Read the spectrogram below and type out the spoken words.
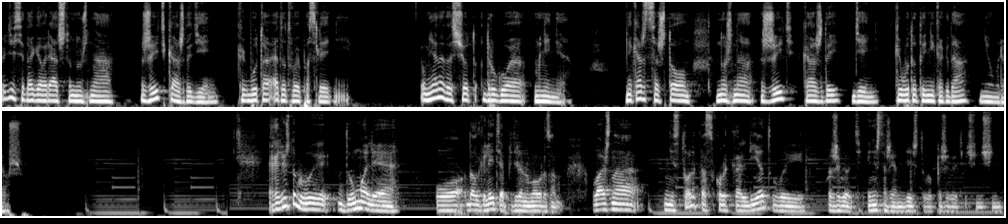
Люди всегда говорят, что нужно жить каждый день, как будто это твой последний. У меня на этот счет другое мнение. Мне кажется, что нужно жить каждый день, как будто ты никогда не умрешь. Я хочу, чтобы вы думали о долголетии определенным образом. Важно не столько, сколько лет вы проживете. Конечно же, я надеюсь, что вы проживете очень-очень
